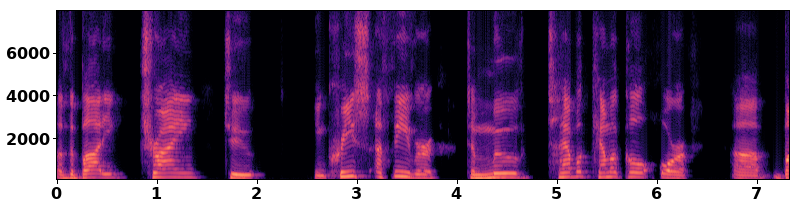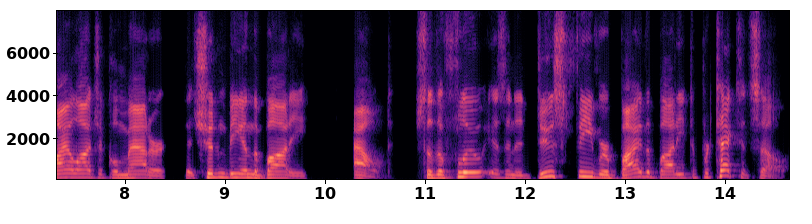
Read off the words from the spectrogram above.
of the body trying to increase a fever to move chemical or uh, biological matter that shouldn't be in the body out. So the flu is an induced fever by the body to protect itself.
